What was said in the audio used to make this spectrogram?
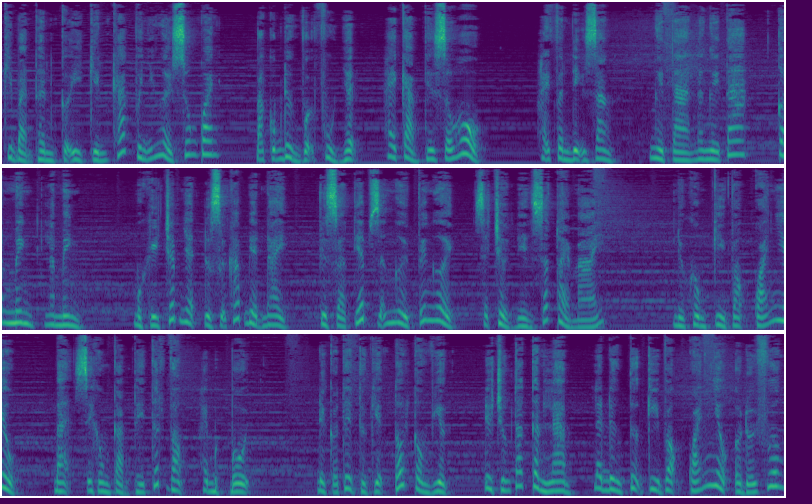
khi bản thân có ý kiến khác với những người xung quanh, bạn cũng đừng vội phủ nhận hay cảm thấy xấu hổ. Hãy phân định rằng người ta là người ta, còn mình là mình. Một khi chấp nhận được sự khác biệt này, việc giao tiếp giữa người với người sẽ trở nên rất thoải mái. Nếu không kỳ vọng quá nhiều, bạn sẽ không cảm thấy thất vọng hay bực bội. Để có thể thực hiện tốt công việc, điều chúng ta cần làm là đừng tự kỳ vọng quá nhiều ở đối phương.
